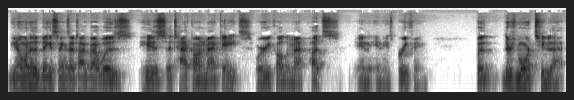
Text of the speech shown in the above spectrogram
You know, one of the biggest things I talked about was his attack on Matt Gaetz, where he called him Matt Putz in in his briefing. But there's more to that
